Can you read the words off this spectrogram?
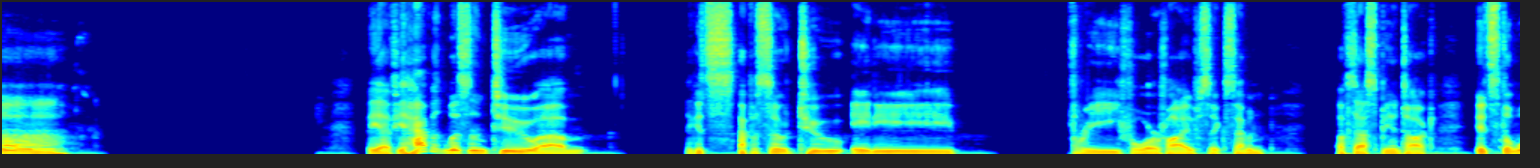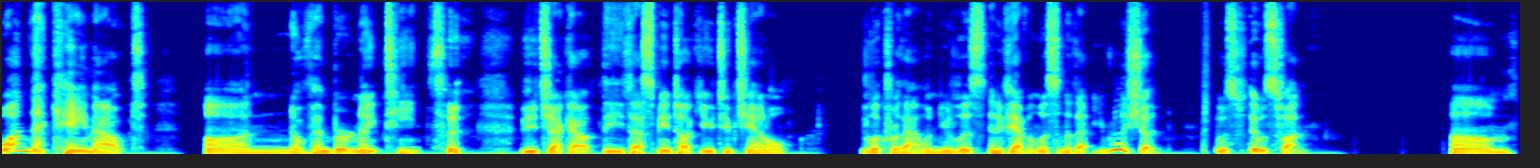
Ah. But yeah, if you haven't listened to, um, I think it's episode 283, 4, 5, 6, 7 of Thespian Talk. It's the one that came out on November 19th. if you check out the Thespian Talk YouTube channel, you look for that one. You listen, and if you haven't listened to that, you really should. It was it was fun. Um,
